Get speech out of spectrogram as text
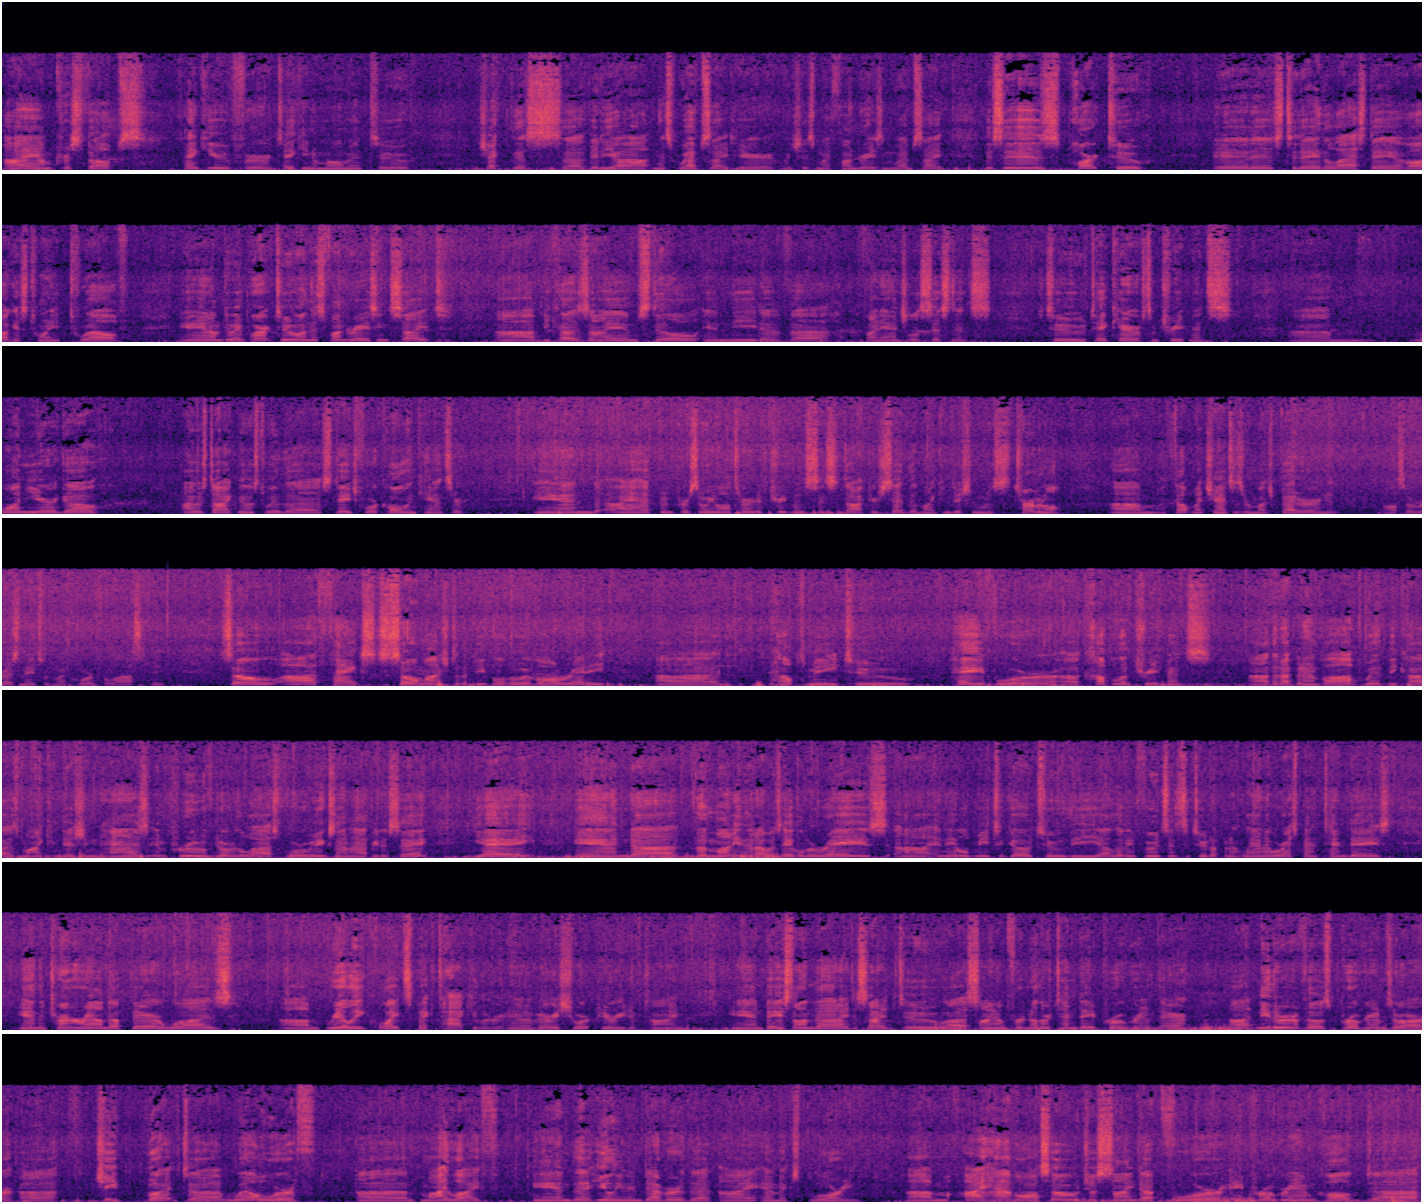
Hi, I'm Chris Phelps. Thank you for taking a moment to check this uh, video out and this website here, which is my fundraising website. This is part two. It is today the last day of August 2012. And I'm doing part two on this fundraising site uh, because I am still in need of uh, financial assistance to take care of some treatments. Um, one year ago, I was diagnosed with a stage 4 colon cancer and I have been pursuing alternative treatments since the doctor said that my condition was terminal. Um, I felt my chances are much better and it also resonates with my core philosophy. So uh, thanks so much to the people who have already uh, helped me to pay for a couple of treatments uh, that I've been involved with because my condition has improved over the last four weeks, I'm happy to say. Yay! And uh, the money that I was able to raise uh, enabled me to go to the uh, Living Foods Institute up in Atlanta where I spent 10 days. And the turnaround up there was um, really quite spectacular in a very short period of time. And based on that, I decided to uh, sign up for another 10-day program there. Uh, neither of those programs are uh, cheap, but uh, well worth uh, my life and the healing endeavor that I am exploring. Um, I have also just signed up for a program called uh,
